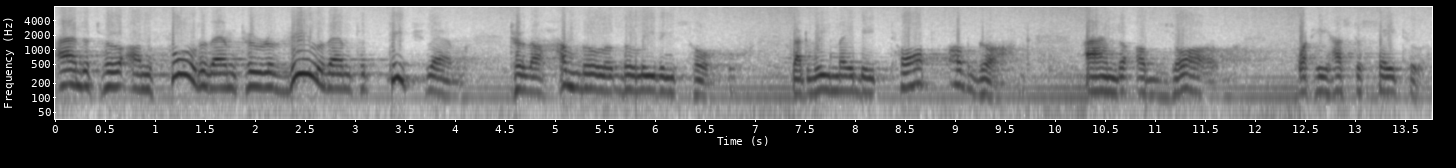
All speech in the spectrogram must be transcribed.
and to unfold them, to reveal them, to teach them to the humble believing soul, that we may be taught of God and absorb what He has to say to us.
